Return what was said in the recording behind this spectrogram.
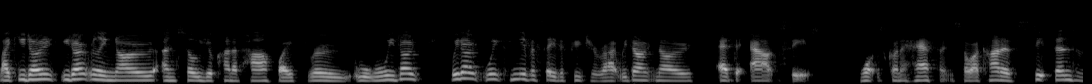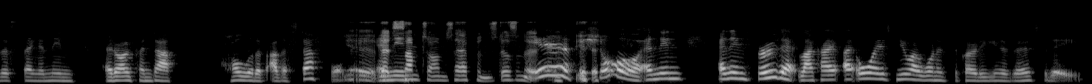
like you don't you don't really know until you're kind of halfway through. We don't we don't we can never see the future right? We don't know at the outset what's going to happen. So i kind of stepped into this thing and then it opened up whole lot of other stuff for me yeah and that then, sometimes happens doesn't it yeah for yeah. sure and then and then through that like I, I always knew i wanted to go to university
